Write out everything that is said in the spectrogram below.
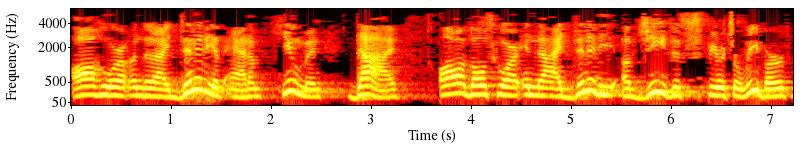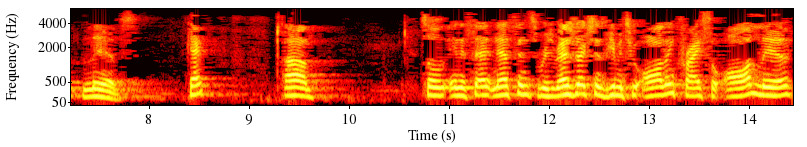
All who are under the identity of Adam, human, die. All those who are in the identity of Jesus, spiritual rebirth, lives. Okay? Um, so in, essence, resurrection is given to all in Christ, so all live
